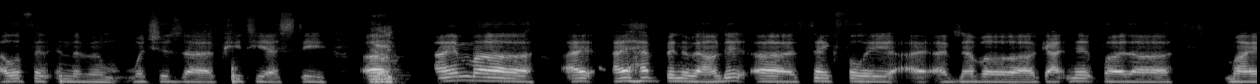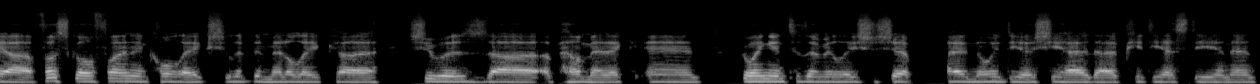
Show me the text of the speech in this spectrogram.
elephant in the room, which is uh, PTSD. Um, yeah. I'm uh, I I have been around it. Uh, thankfully, I, have never uh, gotten it, but uh, my uh, first girlfriend in Cold Lake, she lived in Meadow Lake. Uh, she was uh, a paramedic, and going into the relationship, I had no idea she had uh, PTSD, and then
